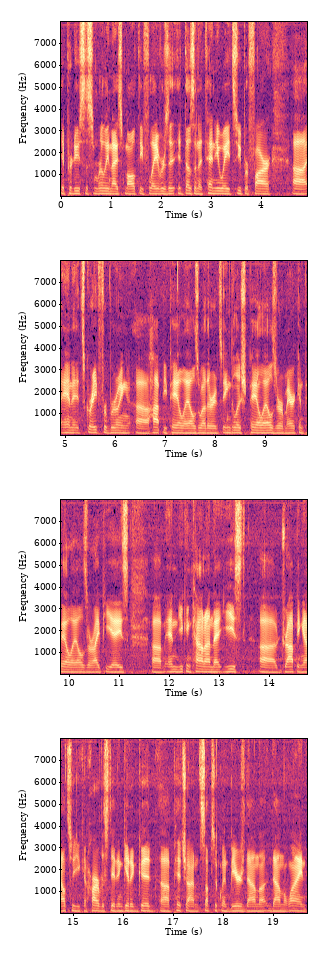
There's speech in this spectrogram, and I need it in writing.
it produces some really nice malty flavors. It, it doesn't attenuate super far. Uh, and it's great for brewing uh, hoppy pale ales, whether it's English pale ales or American pale ales or IPAs. Um, and you can count on that yeast uh, dropping out so you can harvest it and get a good uh, pitch on subsequent beers down the down the line.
